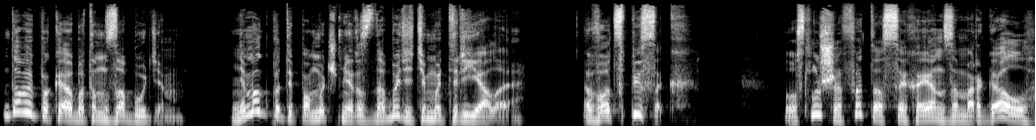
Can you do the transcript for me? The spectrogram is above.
давай пока об этом забудем. Не мог бы ты помочь мне раздобыть эти материалы? Вот список». Услышав это, Сахаян заморгал.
